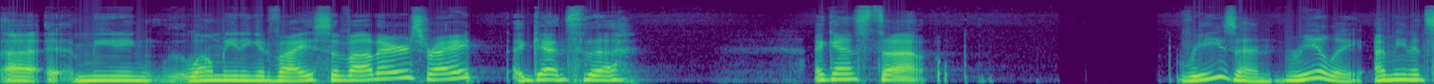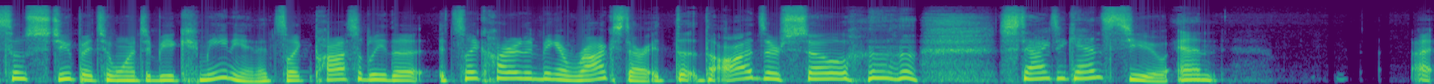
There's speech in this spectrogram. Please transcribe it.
uh, meaning well-meaning advice of others, right? Against the against the reason really i mean it's so stupid to want to be a comedian it's like possibly the it's like harder than being a rock star it, the, the odds are so stacked against you and I,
